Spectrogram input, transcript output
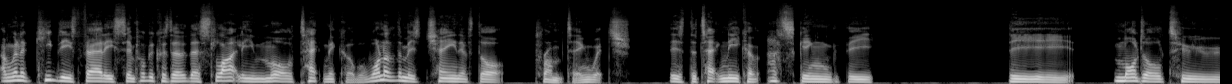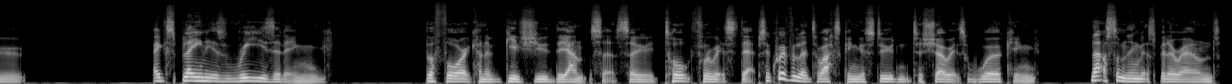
I'm going to keep these fairly simple because they're, they're slightly more technical. But one of them is chain of thought prompting, which is the technique of asking the the model to explain its reasoning before it kind of gives you the answer. So talk through its steps, equivalent to asking a student to show its working. That's something that's been around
